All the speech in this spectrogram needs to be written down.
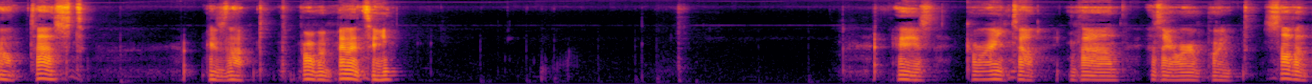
our test is that the probability is greater than 0.7.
